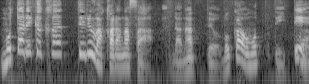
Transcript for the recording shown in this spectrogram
もたれかかってるわからなさだなって僕は思っていて、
